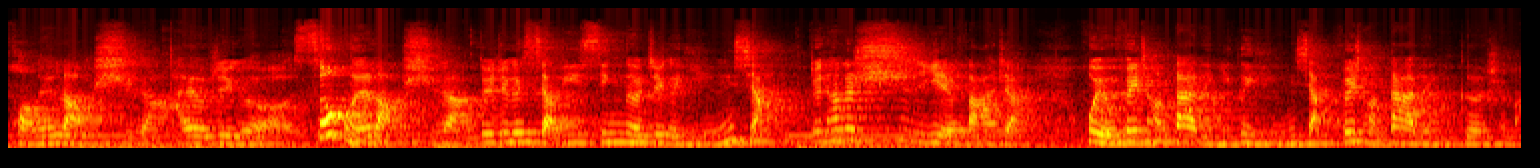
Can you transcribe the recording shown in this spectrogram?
黄磊老师啊，还有这个孙红雷老师啊，对这个小艺兴的这个影响，对他的事业发展会有非常大的一个影响，非常大的一个什么？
